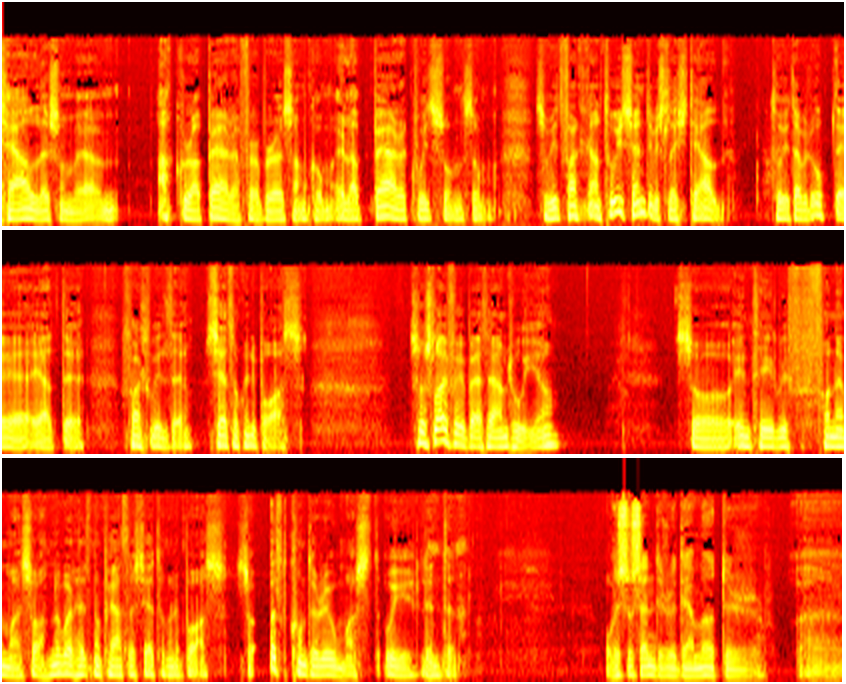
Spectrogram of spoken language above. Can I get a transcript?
tale som var akkurat bare for brødsamkommet, eller bare kvitsund som, så vi faktisk, kan tog sendte vi slags tale tog ut av upp det är att uh, folk vill ville sette henne på oss. Så sløyfer vi bara till han tog, ja. Så inntil vi fornemmer så, nu var det helt noe pært å sette henne på oss. Så alt kunne romast i linten. Og hvis du sender ut det møter uh,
